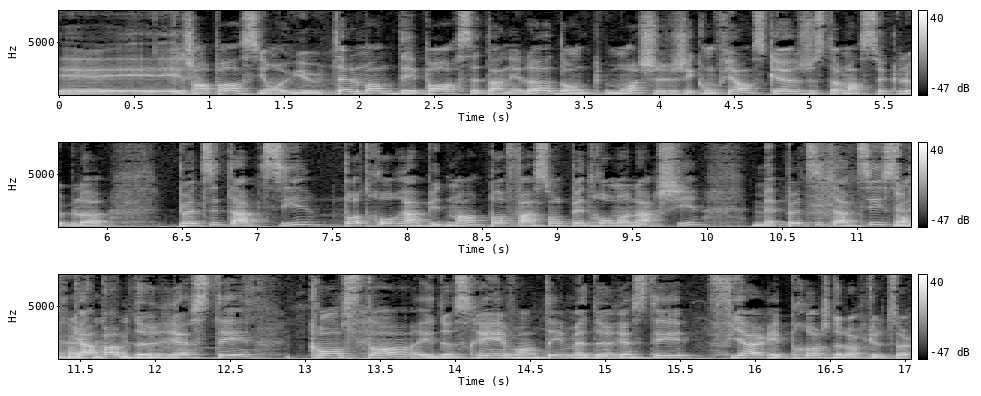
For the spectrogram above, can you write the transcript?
et, et- et j'en passe. Ils ont- il y a eu tellement de départs cette année-là. Donc, moi, j'ai confiance que, justement, ce club-là, petit à petit, pas trop rapidement, pas façon pétromonarchie, mais petit à petit, ils sont capables de rester constant et de se réinventer, mais de rester fier et proche de leur culture.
